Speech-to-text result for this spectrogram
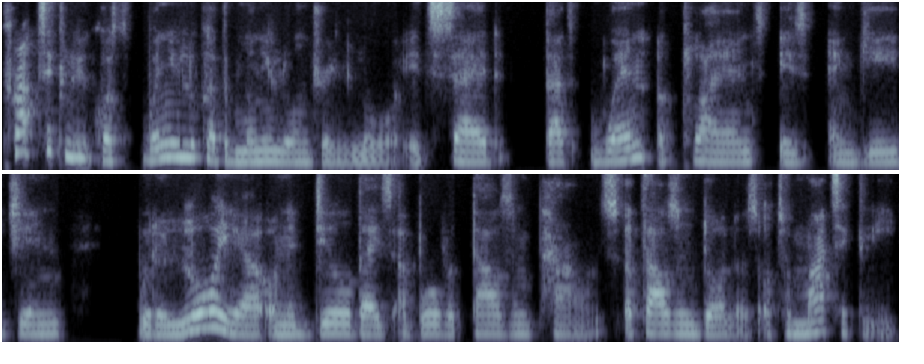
Practically, because when you look at the money laundering law, it said that when a client is engaging with a lawyer on a deal that is above a thousand pounds, a thousand dollars, automatically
